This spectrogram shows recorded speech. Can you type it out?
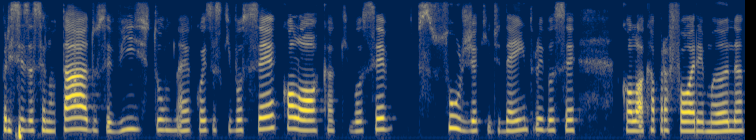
precisa ser notado, ser visto, né, coisas que você coloca, que você surge aqui de dentro e você coloca para fora, emana.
